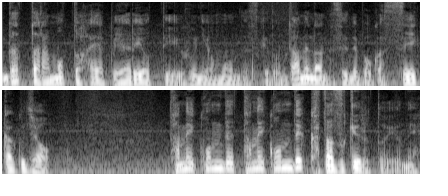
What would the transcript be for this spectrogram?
だったらもっと早くやれよっていうふうに思うんですけどダメなんですよね僕は性格上。溜め込んで溜め込んで片付けるというね。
